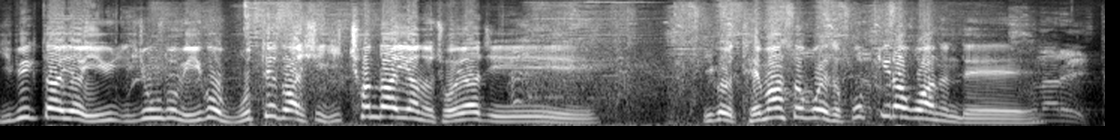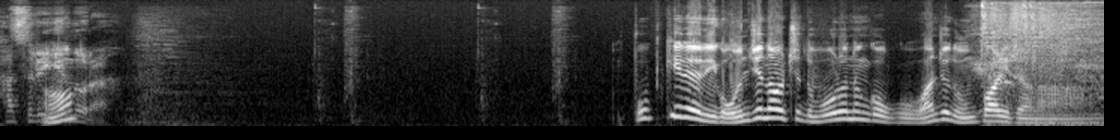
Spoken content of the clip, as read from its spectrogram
200다이아 이, 이 정도면 이거 못해도 한씨 2000다이아는 줘야지. 이거 대만 서버에서 뽑기라고 하는데. 다스리겠노라. 뽑기는 이거 언제 나올지도 모르는 거고 완전 운빨이잖아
